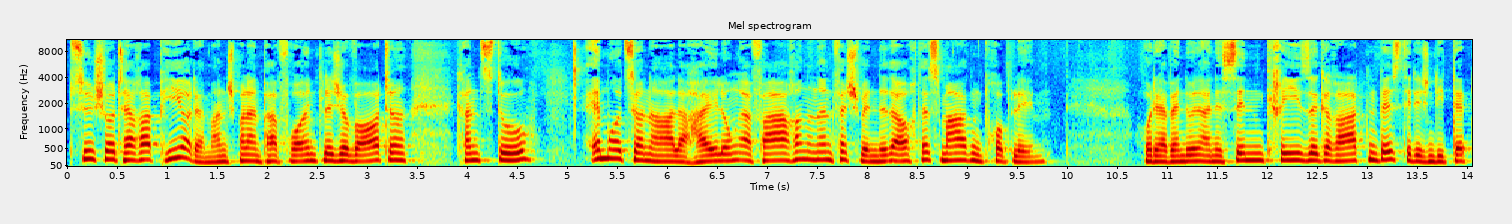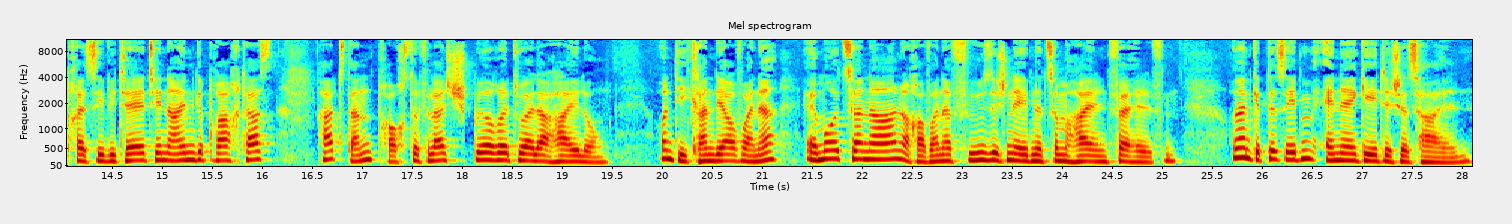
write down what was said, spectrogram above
Psychotherapie oder manchmal ein paar freundliche Worte, kannst du emotionale Heilung erfahren und dann verschwindet auch das Magenproblem. Oder wenn du in eine Sinnkrise geraten bist, die dich in die Depressivität hineingebracht hast, hat, dann brauchst du vielleicht spirituelle Heilung. Und die kann dir auf einer emotionalen, auch auf einer physischen Ebene zum Heilen verhelfen. Und dann gibt es eben energetisches Heilen.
